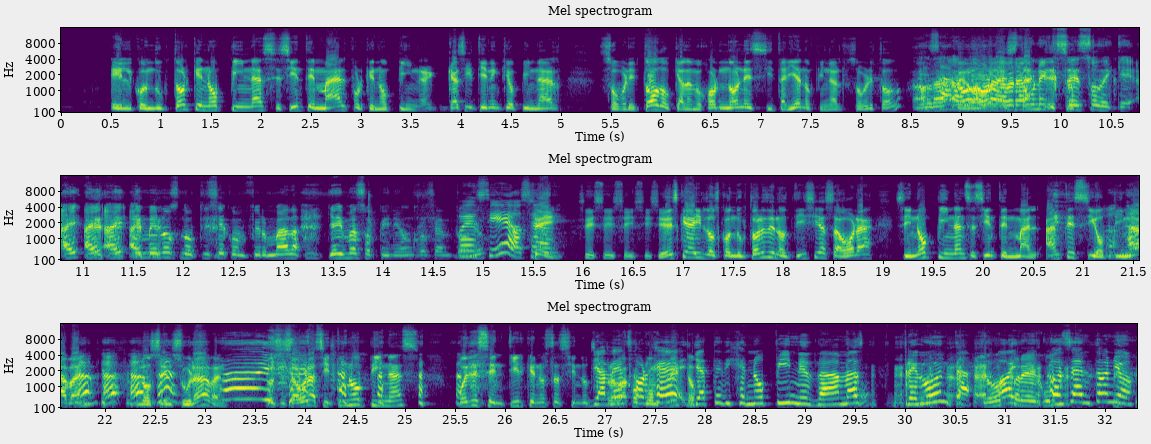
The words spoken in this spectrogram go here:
el conductor que no opina se siente mal porque no opina. Casi tienen que opinar sobre todo, que a lo mejor no necesitarían opinar sobre todo. Ahora, pero ahora, habrá un exceso de que hay, hay, hay, menos noticia confirmada y hay más opinión, José Antonio. Pues sí, o sea. Sí, sí, sí, sí, sí. Es que hay los conductores de noticias ahora, si no opinan, se sienten mal. Antes, si opinaban, lo censuraban. Entonces, ahora, si tú no opinas, puedes sentir que no estás haciendo tu ya trabajo ves, Jorge, ya te dije, no opines, nada más pregunta. José Antonio,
